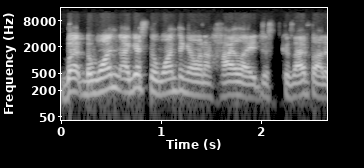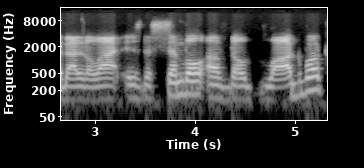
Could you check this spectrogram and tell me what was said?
but the one, I guess, the one thing I want to highlight, just because I've thought about it a lot, is the symbol of the logbook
